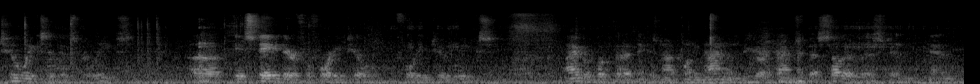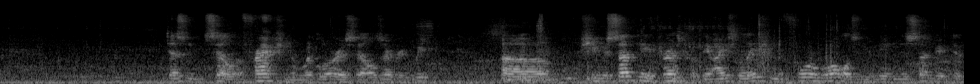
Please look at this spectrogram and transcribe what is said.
two weeks of its release. Uh, it stayed there for 40 till 42 weeks. I have a book that I think is now 29 on the New York Times bestseller list and, and doesn't sell a fraction of what Laura sells every week. Uh, she was suddenly thrust from the isolation of four walls into being the subject of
